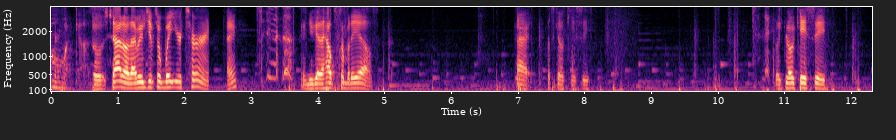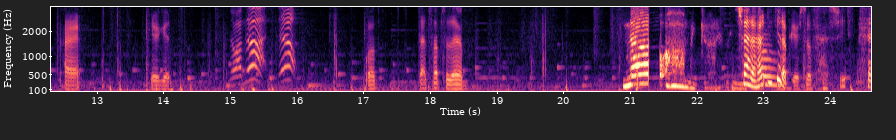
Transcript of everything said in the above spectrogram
Oh my god. So Shadow, that means you have to wait your turn, okay? Eh? And you gotta help somebody else. Alright, let's go, Casey. Let go, Casey. Alright. You're good. no, I'm not. No. Well, that's up to them. no! Oh my god. I fucking Shadow, how did you get oh. up here so fast? Gee. I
